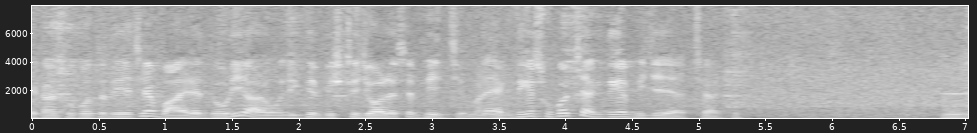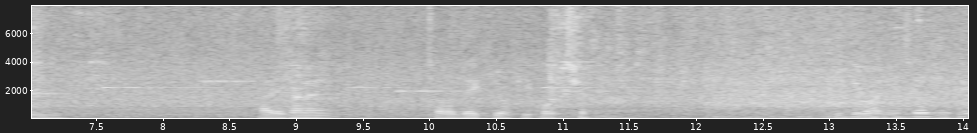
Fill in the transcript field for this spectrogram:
এখানে শুকোতে দিয়েছে বাইরে দড়ি আর ওদিক দিয়ে বৃষ্টি জল এসে ভিজছে। মানে একদিকে শুকোচ্ছে একদিকে ভিজে যাচ্ছে আর কি। হুম। আর এখানে চলো দেখি ও কী করছে। কী কী বানিয়েছে দেখি?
